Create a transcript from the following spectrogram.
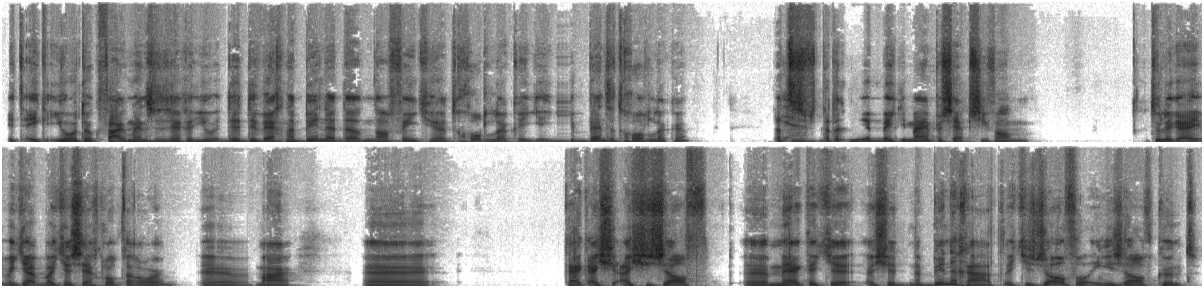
het, ik, je hoort ook vaak mensen zeggen, de, de weg naar binnen, dan, dan vind je het goddelijke. Je, je bent het goddelijke. Dat, ja. is, dat is een beetje mijn perceptie van natuurlijk, eh, wat je, wat je zegt klopt wel hoor. Uh, maar uh, kijk, als je, als je zelf uh, merkt dat je, als je naar binnen gaat, dat je zoveel in jezelf kunt,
